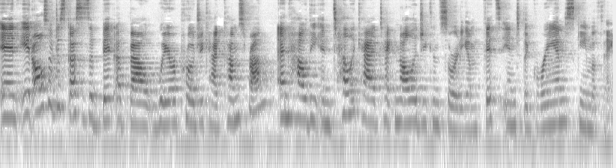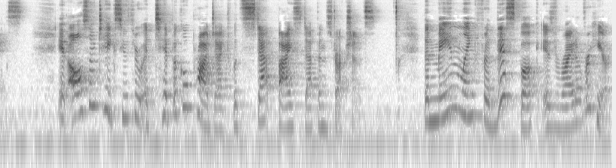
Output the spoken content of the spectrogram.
And it also discusses a bit about where progeCAD comes from and how the IntelliCAD Technology Consortium fits into the grand scheme of things. It also takes you through a typical project with step-by-step -step instructions. The main link for this book is right over here.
